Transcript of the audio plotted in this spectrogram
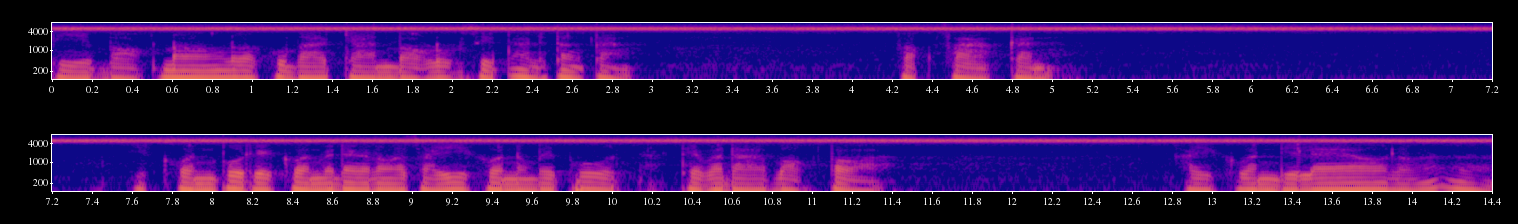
พี่บอกน้องหรือว่าครูบาอาจารย์บอกลูกศิษย์อะไรต่าง ๆ ฝากฝากกัน อีกคนพูดอีกคนไม่ได้ก็ต้องอาศัยอีกคนต้องไปพูด เทวดาบอกต่อ ใครควรดีแล้วเราก็เออ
